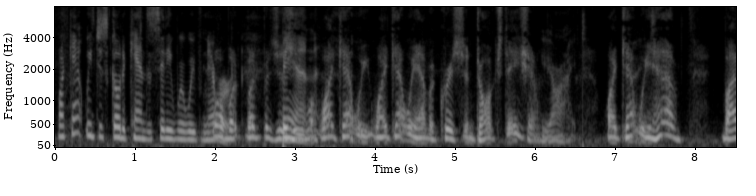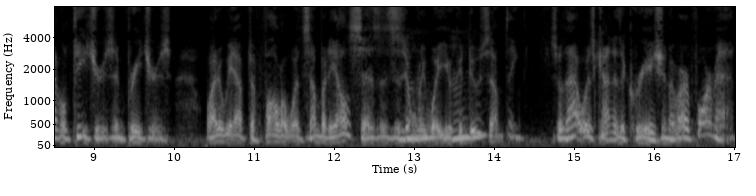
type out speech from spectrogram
Why can't we just go to Kansas City where we've never Well, but but but see, been? why can't we? Why can't we have a Christian talk station? You're right. Why can't we have Bible teachers and preachers? Why do we have to follow what somebody else says? This is the only way you can Mm-hmm. do something. So that was kind of the creation of our format.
